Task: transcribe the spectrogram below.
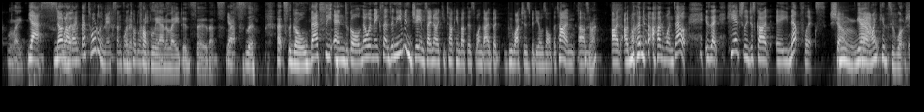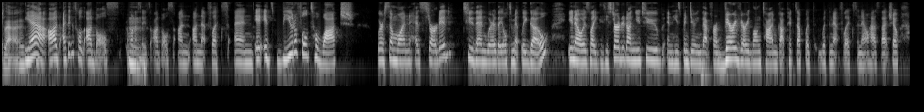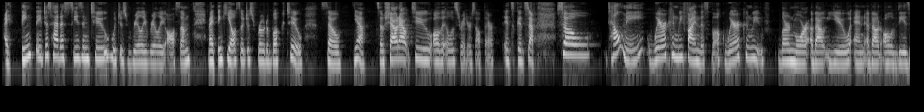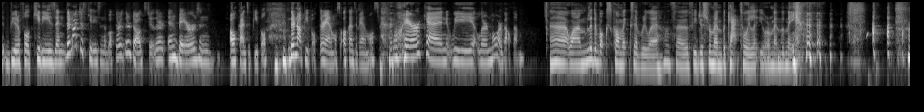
Like yes, no, no, that, that totally makes sense. That totally properly animated. So that's yes. that's the that's the goal. That's the end goal. No, it makes sense. And even James, I know I keep talking about this one guy, but we watch his videos all the time. Um, that's right. Odd, odd one, odd ones out is that he actually just got a Netflix show. Mm, yeah, now. my kids have watched that. Yeah, odd. I think it's called Oddballs. I want to mm. say it's Oddballs on on Netflix, and it, it's beautiful to watch where someone has started to then where they ultimately go, you know, is like he started on YouTube and he's been doing that for a very, very long time, got picked up with, with Netflix and now has that show. I think they just had a season two, which is really, really awesome. And I think he also just wrote a book too. So yeah. So shout out to all the illustrators out there. It's good stuff. So tell me where can we find this book? Where can we f- learn more about you and about all of these beautiful kitties? And they're not just kitties in the book. They're, they're dogs too. They're and bears and all kinds of people. They're not people. They're animals all kinds of animals. Where can we learn more about them? Uh, well, I'm Litterbox Comics everywhere. So if you just remember Cat Toilet, you'll remember me. you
